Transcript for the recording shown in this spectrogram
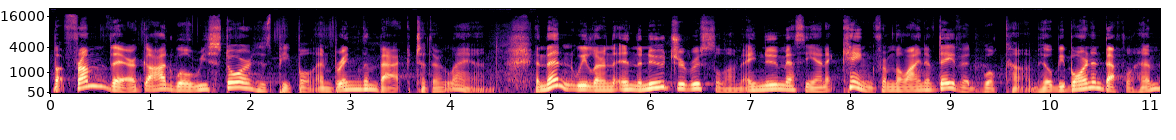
But from there, God will restore his people and bring them back to their land. And then we learn that in the New Jerusalem, a new messianic king from the line of David will come. He'll be born in Bethlehem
